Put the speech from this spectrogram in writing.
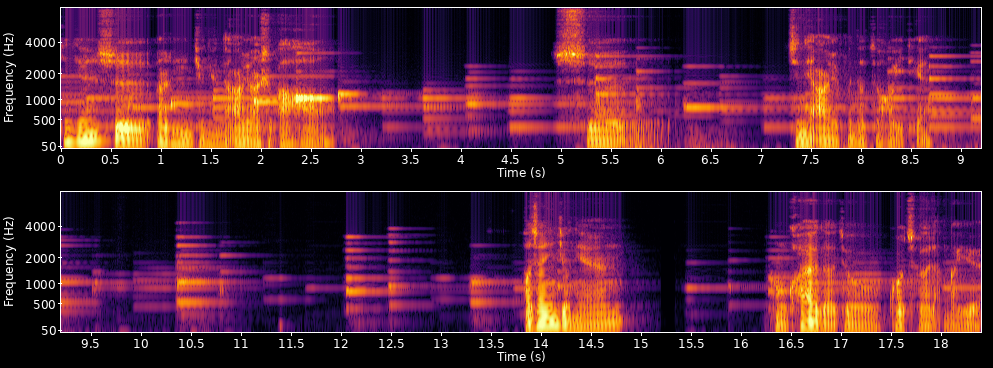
今天是二零一九年的二月二十八号，是今年二月份的最后一天。好像一九年很快的就过去了两个月。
